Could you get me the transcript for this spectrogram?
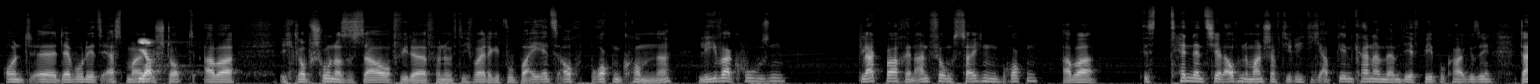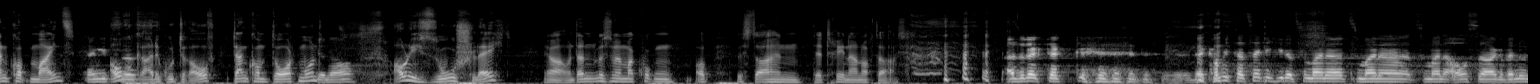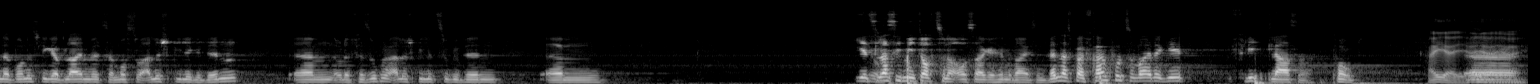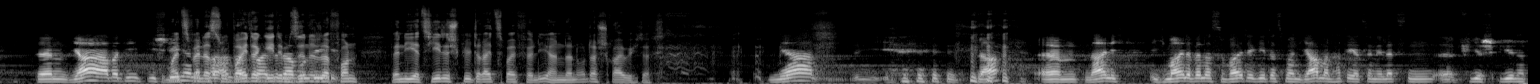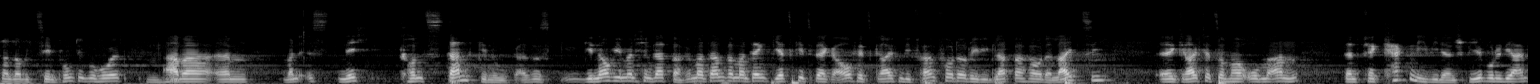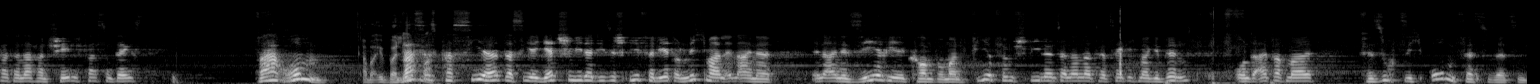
Und äh, der wurde jetzt erstmal ja. gestoppt. Aber ich glaube schon, dass es da auch wieder vernünftig weitergeht. Wobei jetzt auch Brocken kommen, ne? Leverkusen, Gladbach, in Anführungszeichen Brocken. Aber ist tendenziell auch eine Mannschaft, die richtig abgehen kann, haben wir im DFB-Pokal gesehen. Dann kommt Mainz, auch gerade gut drauf. Dann kommt Dortmund, genau. auch nicht so schlecht. Ja, und dann müssen wir mal gucken, ob bis dahin der Trainer noch da ist. also da, da, da komme ich tatsächlich wieder zu meiner, zu, meiner, zu meiner Aussage, wenn du in der Bundesliga bleiben willst, dann musst du alle Spiele gewinnen ähm, oder versuchen alle Spiele zu gewinnen. Ähm, jetzt lasse ich mich doch zu einer Aussage hinreißen. Wenn das bei Frankfurt so weitergeht, fliegt Glasner. Punkt. Ei, ei, ei, äh, denn ja, aber die, die stehen. Du meinst, ja wenn das so weitergeht im da, Sinne davon, wenn die jetzt jedes Spiel 3-2 verlieren, dann unterschreibe ich das. Ja, klar. ähm, nein, ich, ich meine, wenn das so weitergeht, dass man, ja, man hatte jetzt in den letzten äh, vier Spielen, hat man, glaube ich, zehn Punkte geholt, mhm. aber ähm, man ist nicht konstant genug. Also es, genau wie Mönchengladbach. Immer dann, wenn man denkt, jetzt geht's bergauf, jetzt greifen die Frankfurter oder die Gladbacher oder Leipzig, äh, greift jetzt nochmal oben an, dann verkacken die wieder ein Spiel, wo du dir einfach danach an den Schädel fasst und denkst, warum? Aber überleg Was mal. ist passiert, dass ihr jetzt schon wieder dieses Spiel verliert und nicht mal in eine, in eine Serie kommt, wo man vier, fünf Spiele hintereinander tatsächlich mal gewinnt und einfach mal versucht, sich oben festzusetzen.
